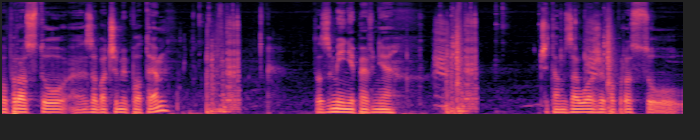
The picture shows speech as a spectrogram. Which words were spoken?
po prostu e, zobaczymy potem. To zmienię pewnie, czy tam założę po prostu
